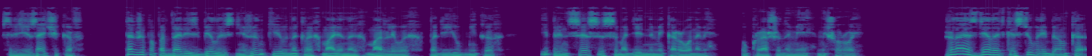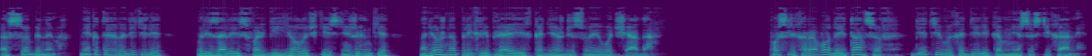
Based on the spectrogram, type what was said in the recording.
Среди зайчиков также попадались белые снежинки в накрахмаленных марлевых подъюбниках и принцессы с самодельными коронами, украшенными мишурой. Желая сделать костюм ребенка особенным, некоторые родители вырезали из фольги елочки и снежинки, надежно прикрепляя их к одежде своего чада. После хоровода и танцев дети выходили ко мне со стихами,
